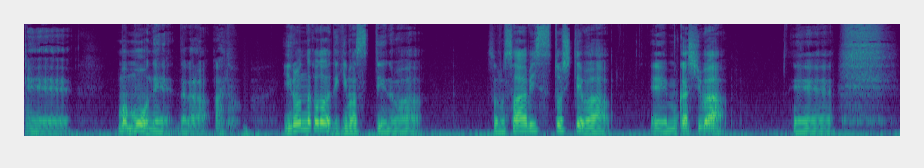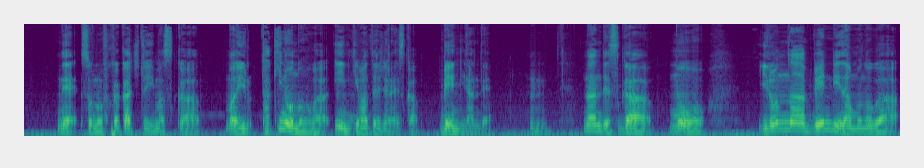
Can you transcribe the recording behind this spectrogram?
えーまあもうね、だから、あの、いろんなことができますっていうのは、そのサービスとしては、えー昔は、えーね、その付加価値と言いますか、まあ、多機能の方がいいに決まってるじゃないですか。便利なんで。うん。なんですが、もう、いろんな便利なものが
